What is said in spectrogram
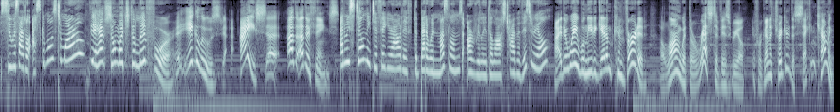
suicidal Eskimos tomorrow. They have so much to live for uh, igloos, ice, uh, other, other things. And we still need to figure out if the Bedouin Muslims are really the lost tribe of Israel. Either way, we'll need to get them converted, along with the rest of Israel, if we're going to trigger the second coming.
